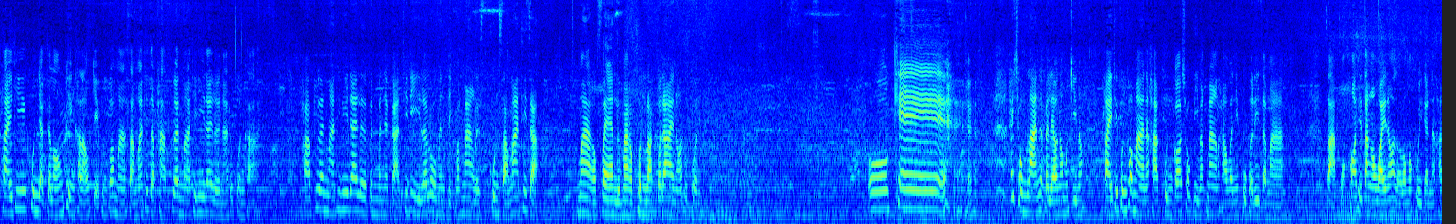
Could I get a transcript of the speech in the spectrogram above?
ใครที่คุณอยากจะร้องเพลงคาราโอเกะคุณก็มาสามารถที่จะพาเพื่อนมาที่นี่ได้เลยนะ ทุกคนค่ะ พาเพื่อนมาที่นี่ได้เลยเป็นบรรยากาศที่ดีและโรแมนติกมาก ๆ เลย คุณสามารถที่จะมากับแฟนหรือมากับคนรักก็ได้เนาะทุกคน โอเค ให้ชมร้านกันไปแล้วเนาะเมื่อกี้เนาะใครที่เพิ่งเข้ามานะคะ คุณก็โชคดีมากๆนะคะ วันนี้ครูเพอรี่จะมาจากหัวข้อที่ตั้งเอาไว้เนาะเดี๋ยวเรามาคุยกันนะคะ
